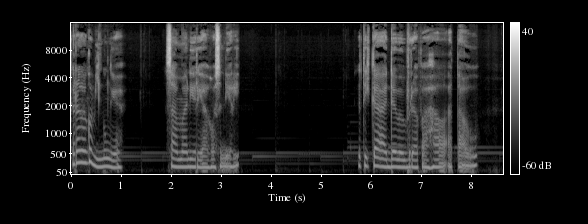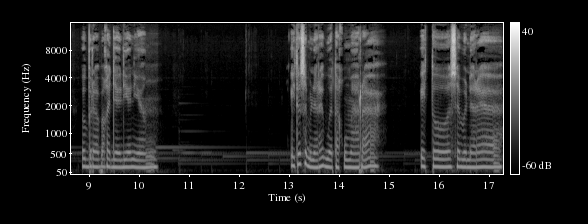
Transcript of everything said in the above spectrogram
Karena aku bingung ya, sama diri aku sendiri. Ketika ada beberapa hal atau beberapa kejadian yang itu sebenarnya buat aku marah, itu sebenarnya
